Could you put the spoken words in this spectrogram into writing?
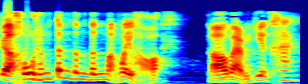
这侯成噔噔噔往外跑，到外边一看，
